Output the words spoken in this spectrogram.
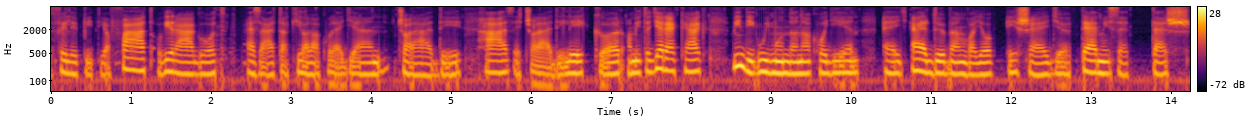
felépíti a fát, a virágot, ezáltal kialakul egy ilyen családi ház, egy családi légkör, amit a gyerekek mindig úgy mondanak, hogy én egy erdőben vagyok, és egy természetes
